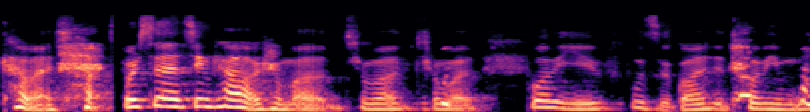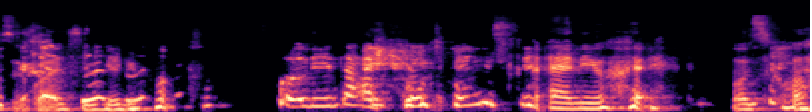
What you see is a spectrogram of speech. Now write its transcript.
开玩笑，不是现在经常有什么什么什么脱离父子关系、脱离母子关系这种，脱离大爷关系。Anyway，我错了，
